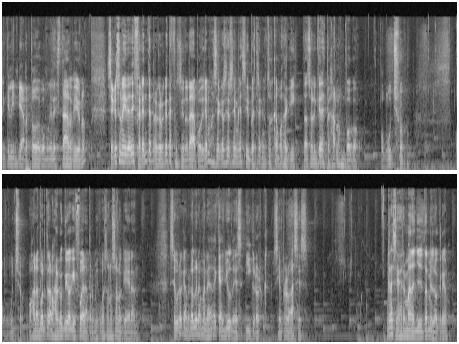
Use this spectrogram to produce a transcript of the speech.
Hay que limpiar todo como en el estadio, ¿no? Sé que es una idea diferente, pero creo que te funcionará. Podríamos hacer crecer semillas silvestres en estos campos de aquí. Tan solo hay que despejarlos un poco. O mucho mucho. Ojalá pueda trabajar contigo aquí fuera, pero mis huesos no son lo que eran. Seguro que habrá alguna manera de que ayudes y Grork, siempre lo haces. Gracias, hermana, yo también lo creo.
